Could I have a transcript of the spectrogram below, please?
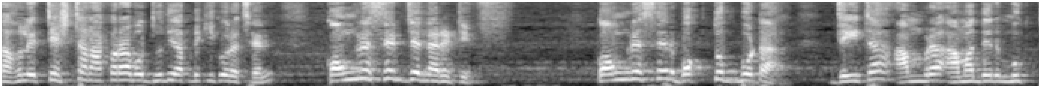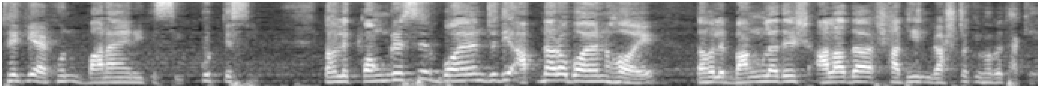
তাহলে চেষ্টা না করার মধ্য দিয়ে আপনি কি করেছেন? কংগ্রেসের যে ন্যারেটিভ কংগ্রেসের বক্তব্যটা যেটা আমরা আমাদের মুখ থেকে এখন বানায় নিতেছি, করতেছি। তাহলে কংগ্রেসের বয়ান যদি আপনারও বয়ান হয়, তাহলে বাংলাদেশ আলাদা স্বাধীন রাষ্ট্র কীভাবে থাকে?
